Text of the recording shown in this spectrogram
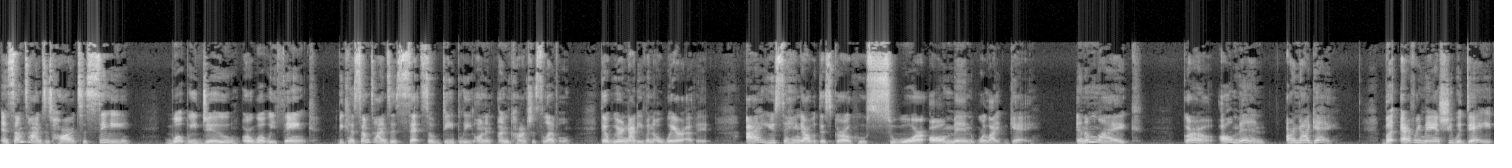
And sometimes it's hard to see what we do or what we think because sometimes it's set so deeply on an unconscious level that we're not even aware of it. I used to hang out with this girl who swore all men were like gay. And I'm like, girl, all men are not gay. But every man she would date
